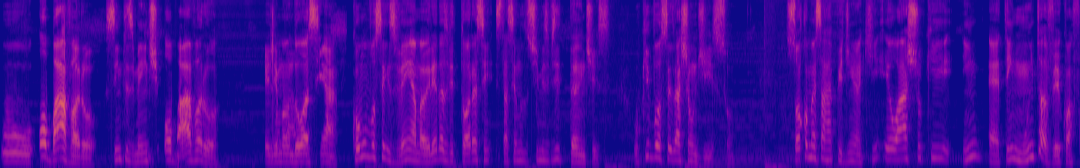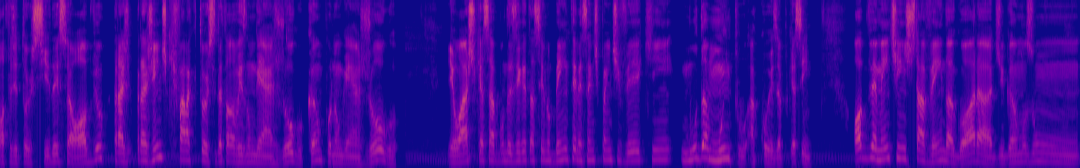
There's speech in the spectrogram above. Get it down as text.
O Obávaro, simplesmente Obávaro, ele Obávaro. mandou assim: "Ah, como vocês veem, a maioria das vitórias está sendo dos times visitantes. O que vocês acham disso?" Só começar rapidinho aqui, eu acho que é, tem muito a ver com a falta de torcida, isso é óbvio. Pra, pra gente que fala que torcida talvez não ganha jogo, campo não ganha jogo, eu acho que essa Bundesliga tá sendo bem interessante pra gente ver que muda muito a coisa, porque assim, obviamente a gente tá vendo agora, digamos, um,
